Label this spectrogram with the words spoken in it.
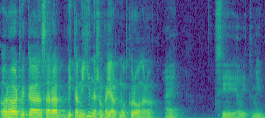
har du hört vilka så här, vitaminer som kan hjälpa mot Corona då? Nej. C-vitamin.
